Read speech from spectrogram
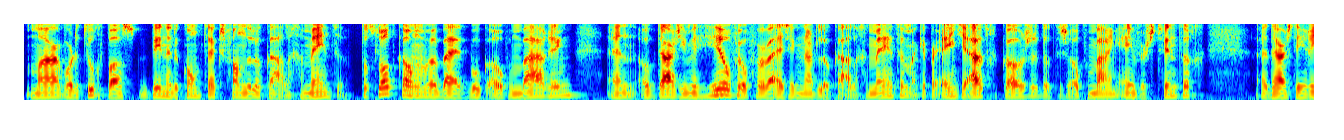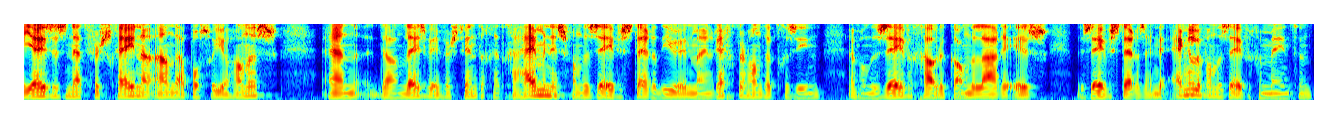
maar worden toegepast binnen de context van de lokale gemeente. Tot slot komen we bij het boek Openbaring. En ook daar zien we heel veel verwijzingen naar de lokale gemeente. Maar ik heb er eentje uitgekozen, dat is Openbaring 1, vers 20. Uh, daar is de Heer Jezus net verschenen aan de apostel Johannes. En dan lezen we in vers 20: Het geheimenis van de zeven sterren die u in mijn rechterhand hebt gezien, en van de zeven gouden kandelaren is: De zeven sterren zijn de engelen van de zeven gemeenten,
